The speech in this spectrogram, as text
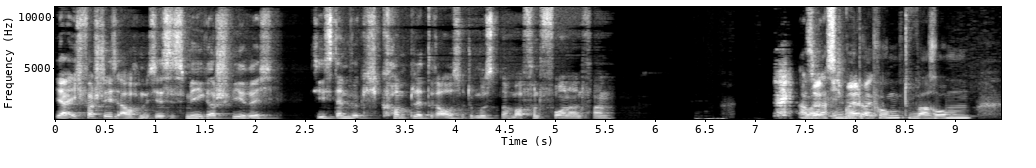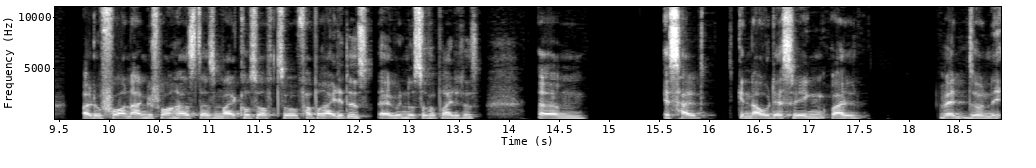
Ja, ich verstehe es auch nicht. Es ist mega schwierig. Sie ist dann wirklich komplett raus und du musst nochmal von vorne anfangen. Aber Also, das ist ein meine, guter man- Punkt, warum, weil du vorhin angesprochen hast, dass Microsoft so verbreitet ist, äh, Windows so verbreitet ist, ähm, ist halt genau deswegen, weil wenn so ein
